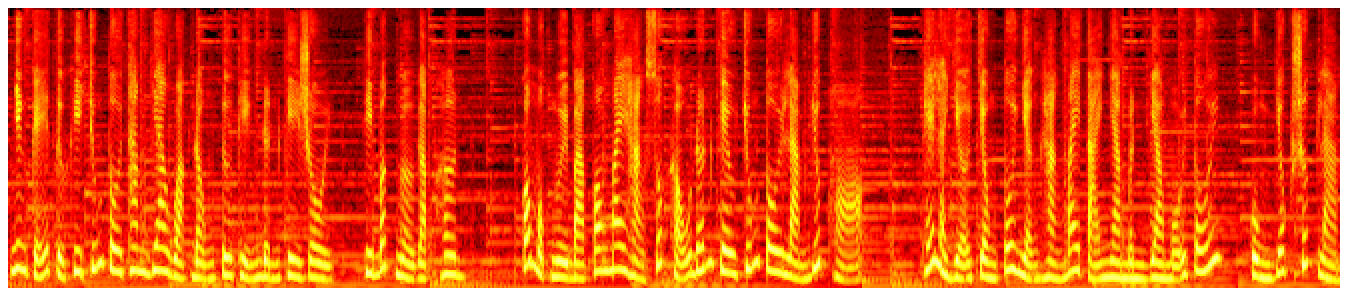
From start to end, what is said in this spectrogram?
nhưng kể từ khi chúng tôi tham gia hoạt động từ thiện định kỳ rồi, thì bất ngờ gặp hơn. Có một người bà con may hàng xuất khẩu đến kêu chúng tôi làm giúp họ. Thế là vợ chồng tôi nhận hàng may tại nhà mình vào mỗi tối, cùng dốc sức làm.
